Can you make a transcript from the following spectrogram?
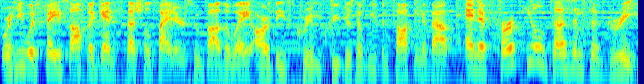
where he would face off against special fighters who, by the way, are these cream creatures that we've been talking about. And if Hercule doesn't agree,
